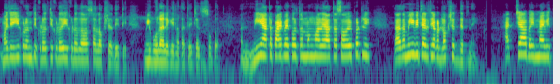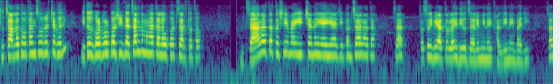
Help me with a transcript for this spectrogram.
म्हणजे इकडून तिकडं तिकडं इकडं असं लक्ष देते. मी बोलायला गेलो का त्याच्यासोबत? आणि मी आता पाय पाय करतो मग मला आता सवय पडली. तर आता मी बी त्याच्याकडे लक्ष देत नाही. अच्छा बहीण मावी तू चालत होता ना सूरजच्या घरी? इथं गडबड कशी काय चालतं मग आता लवकर चालतं तर चाल आता तशी माझी इच्छा नाही आहे याची पण चाल आता. चाल तसं बी आता लय दिवस झाले मी नाही खाल्ली नाही भाजी. चाल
